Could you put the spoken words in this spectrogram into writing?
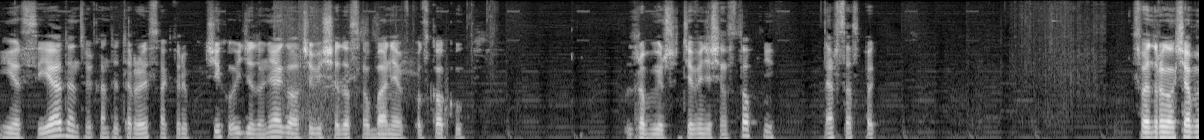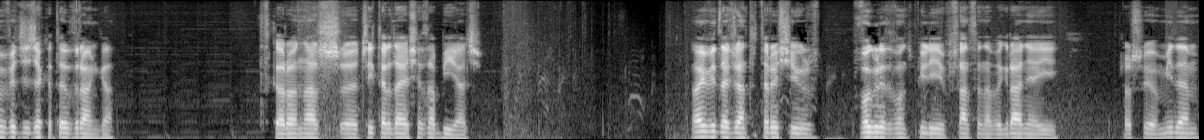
Jest jeden tylko antyterrorysta, który po cichu idzie do niego. Oczywiście dostał banie w podskoku. Zrobił już 90 stopni. Nasz suspect. Swoją drogą chciałbym wiedzieć jaka to jest ranga. Skoro nasz e, cheater daje się zabijać. No i widać, że antyterroryści już w ogóle zwątpili w szansę na wygranie i proszują midem.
